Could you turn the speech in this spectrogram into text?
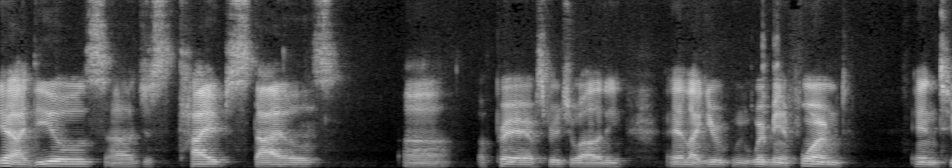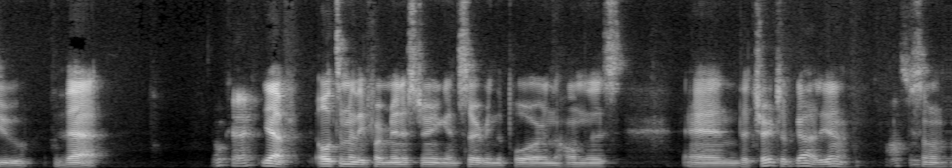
yeah ideals uh, just types styles uh, of prayer of spirituality and like you're we're being formed into that Okay. yeah, ultimately for ministering and serving the poor and the homeless and the Church of God. Yeah. Awesome. So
